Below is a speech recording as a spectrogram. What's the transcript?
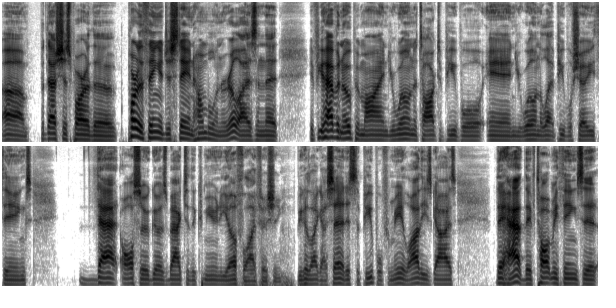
Um, but that's just part of the part of the thing of just staying humble and realizing that if you have an open mind, you're willing to talk to people and you're willing to let people show you things. That also goes back to the community of fly fishing because, like I said, it's the people. For me, a lot of these guys, they have they've taught me things that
